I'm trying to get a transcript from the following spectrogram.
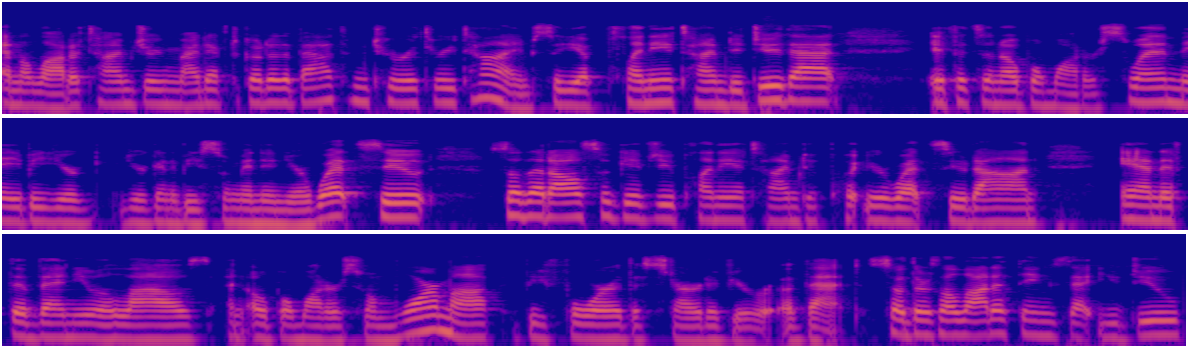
and a lot of times you might have to go to the bathroom two or three times. So you have plenty of time to do that. If it's an open water swim, maybe you're you're going to be swimming in your wetsuit, so that also gives you plenty of time to put your wetsuit on and if the venue allows an open water swim warm up before the start of your event. So there's a lot of things that you do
